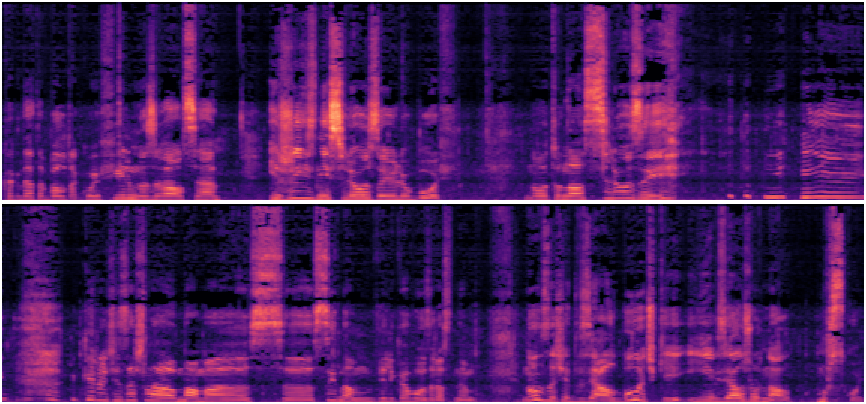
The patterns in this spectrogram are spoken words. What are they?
Когда-то был такой фильм, назывался «И жизнь, и слезы, и любовь». Ну вот у нас слезы Короче, зашла мама с сыном великовозрастным. Ну, он, значит, взял булочки и взял журнал мужской.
